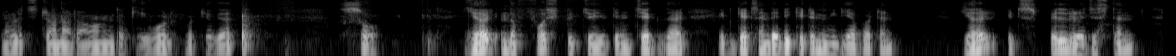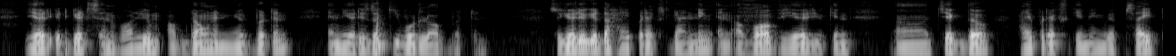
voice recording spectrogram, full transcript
Now let's turn around the keyboard. What you get. So here in the first picture you can check that it gets a dedicated media button. Here it's spill resistant here it gets an volume up down and mute button and here is the keyboard lock button. So here you get the hyperx branding and above here you can uh, check the hyperx gaming website.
